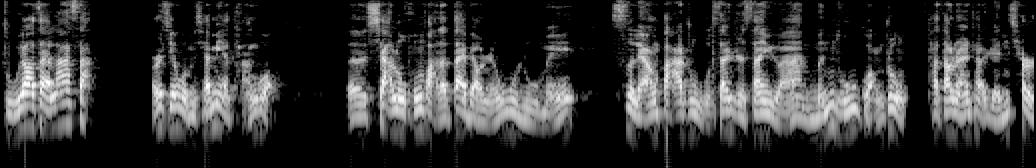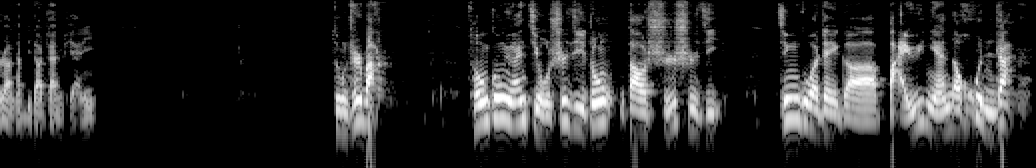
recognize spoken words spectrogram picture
主要在拉萨，而且我们前面也谈过，呃，下路弘法的代表人物鲁梅四梁八柱三世三元门徒广众，他当然他人气儿上他比较占便宜。总之吧，从公元九世纪中到十世纪，经过这个百余年的混战，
